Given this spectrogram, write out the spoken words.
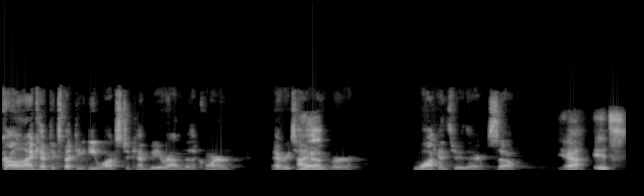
Carl and I kept expecting Ewoks to be around the corner every time Yeah. we were walking through there. So Yeah, it's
